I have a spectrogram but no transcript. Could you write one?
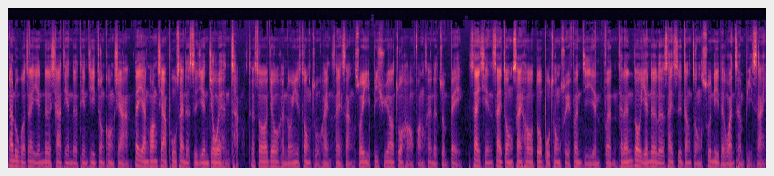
那如果在炎热夏天的天气状况下，在阳光下曝晒的时间就会很长，这时候就很容易中暑和晒伤，所以必须要做好防晒的准备。赛前、赛中、赛后多补充水分及盐分，才能够炎热的赛事当中顺利的完成比赛。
